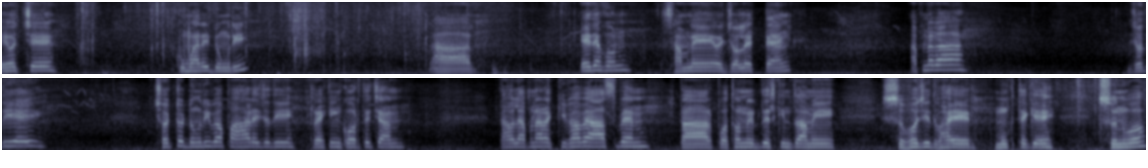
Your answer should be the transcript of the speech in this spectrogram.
এই হচ্ছে কুমারী ডুংরি। আর এই দেখুন, সামনে ওই জলের ট্যাঙ্ক। আপনারা যদি এই ছোট্ট ডুংরি বা পাহাড়ে যদি ট্রেকিং করতে চান, তাহলে আপনারা কীভাবে আসবেন তার পথ নির্দেশ কিন্তু আমি শুভজিৎ ভাইয়ের মুখ থেকে শুনব।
